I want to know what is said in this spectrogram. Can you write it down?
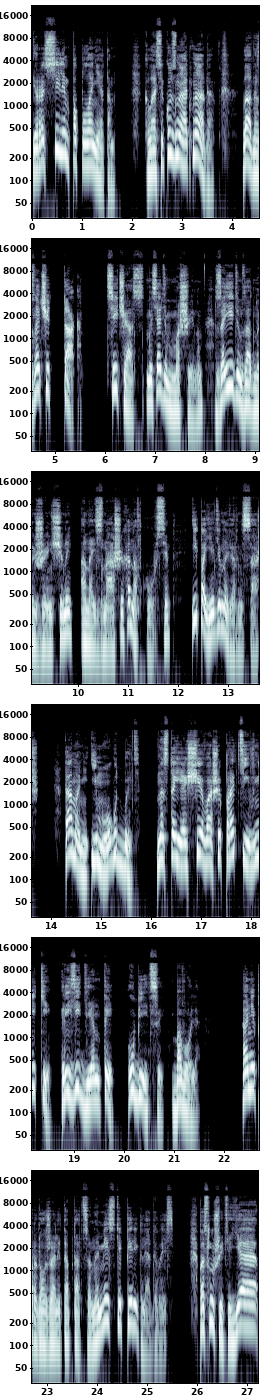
и расселим по планетам. Классику знать надо. Ладно, значит так». Сейчас мы сядем в машину, заедем за одной женщиной, она из наших, она в курсе, и поедем на вернисаж. Там они и могут быть. Настоящие ваши противники, резиденты, убийцы Баволя. Они продолжали топтаться на месте, переглядываясь. «Послушайте, я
